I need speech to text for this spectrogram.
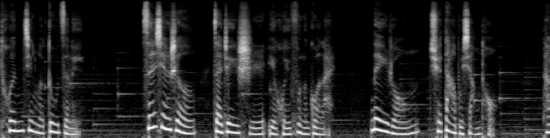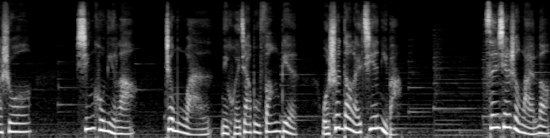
吞进了肚子里。森先生在这时也回复了过来，内容却大不相同。他说：“辛苦你了，这么晚你回家不方便，我顺道来接你吧。”森先生来了。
